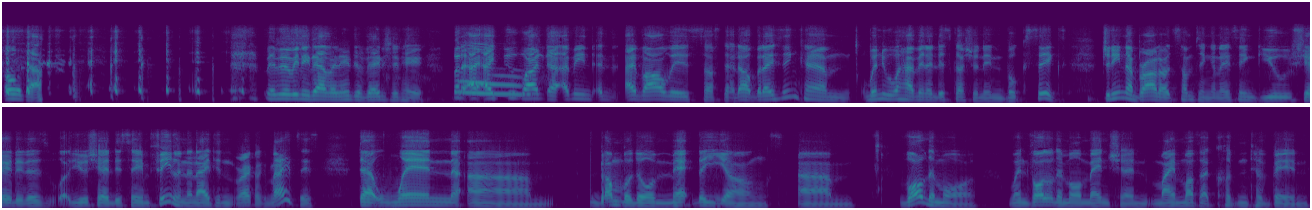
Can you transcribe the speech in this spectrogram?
hold up. Maybe we need to have an intervention here. But I, I do wonder. I mean, I've always sussed that out. But I think um, when we were having a discussion in book six, Janina brought out something, and I think you shared it as well. You shared the same feeling, and I didn't recognize this. That when um, Dumbledore met the youngs, um, Voldemort, when Voldemort mentioned my mother couldn't have been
